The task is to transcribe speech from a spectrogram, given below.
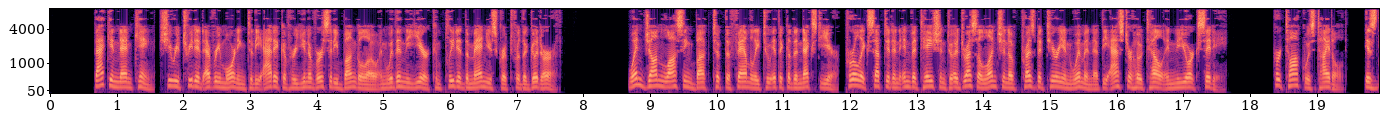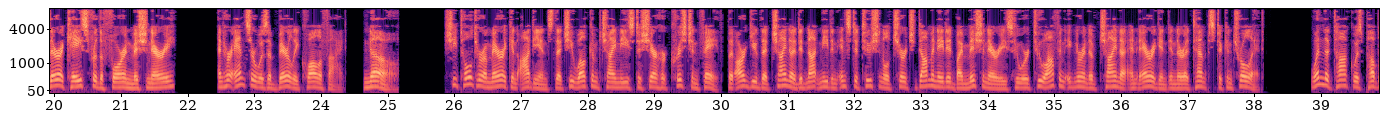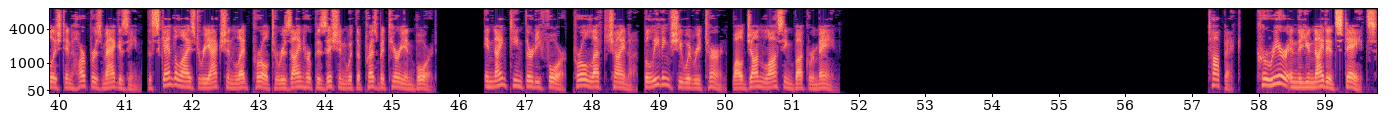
Back in Nanking, she retreated every morning to the attic of her university bungalow and within the year completed the manuscript for The Good Earth. When John Lossing Buck took the family to Ithaca the next year, Pearl accepted an invitation to address a luncheon of Presbyterian women at the Astor Hotel in New York City. Her talk was titled, "'Is There a Case for the Foreign Missionary?' and her answer was a barely qualified, "'No'. She told her American audience that she welcomed Chinese to share her Christian faith, but argued that China did not need an institutional church dominated by missionaries who were too often ignorant of China and arrogant in their attempts to control it. When the talk was published in Harper's Magazine, the scandalized reaction led Pearl to resign her position with the Presbyterian Board. In 1934, Pearl left China, believing she would return, while John Lossing Buck remained. Career in the United States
